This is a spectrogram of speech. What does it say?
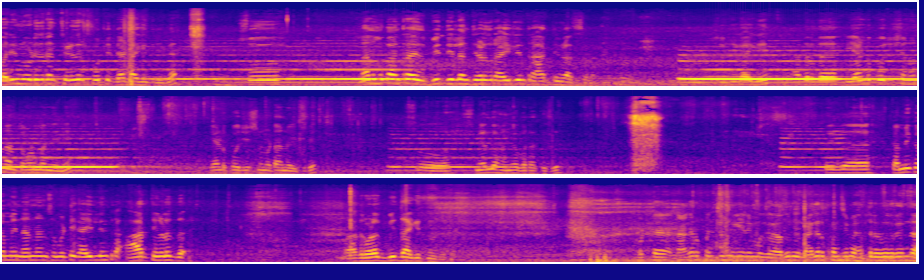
ಪರಿ ನೋಡಿದ್ರೆ ಅಂತ ಹೇಳಿದ್ರೆ ಪೂರ್ತಿ ಡೆಡ್ ಆಗಿತ್ತು ಈಗ ಸೊ ನನ್ನ ಮುಖಾಂತರ ಇದು ಬಿದ್ದಿಲ್ಲ ಅಂತ ಹೇಳಿದ್ರೆ ಐದರಿಂದ ಆರು ತಿಂಗಳು ಆಗ್ತದೆ ಹೀಗಾಗಿ ಅದ್ರದ್ದು ಎಂಡ್ ಪೊಸಿಷನು ನಾನು ತೊಗೊಂಡು ಬಂದೀನಿ ಎಂಡ್ ಪೊಸಿಷನ್ ಮಟನೂ ಐತಿ ಸೊ ಸ್ಮೆಲ್ಲು ಹಂಗೆ ಬರತ್ತೈತಿ ಈಗ ಕಮ್ಮಿ ಕಮ್ಮಿ ನನ್ನ ಅನ್ಸೋ ಮಟ್ಟಿಗೆ ಐದರಿಂದ ಆರು ತಿಂಗಳದ್ದು ಅದ್ರೊಳಗೆ ಬಿದ್ದಾಗಿತ್ತು ನಿಮ್ಗೆ ಬಟ್ ನಾಗರ ಪಂಚಮಿಗೆ ನಿಮಗೆ ಅದು ನಾಗರ ಪಂಚಮಿ ಹತ್ತಿರ ಇರೋದ್ರಿಂದ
